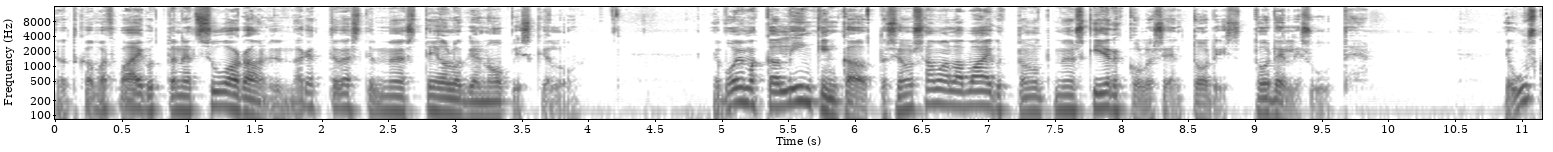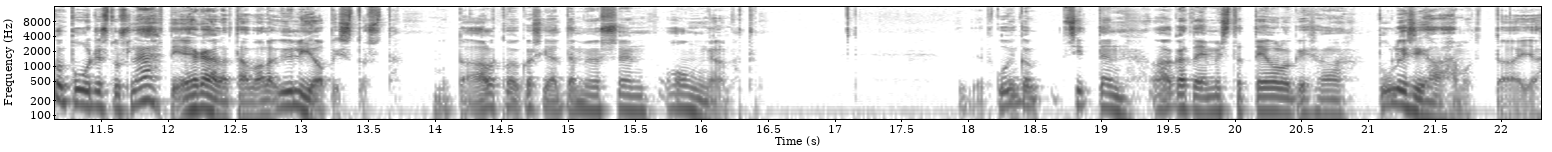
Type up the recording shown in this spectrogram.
jotka ovat vaikuttaneet suoraan ymmärrettävästi myös teologian opiskeluun. Ja voimakkaan linkin kautta se on samalla vaikuttanut myös kirkolliseen todis, todellisuuteen. Ja uskonpuhdistus lähti eräällä tavalla yliopistosta, mutta alkoiko sieltä myös sen ongelmat? Et kuinka sitten akateemista teologiaa tulisi hahmottaa ja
